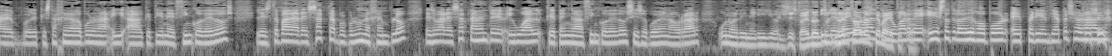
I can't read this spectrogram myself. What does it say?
eh, que está generado por una IA que tiene cinco dedos, les va a dar exacta, por poner un ejemplo, les va a dar exactamente igual que tenga cinco dedos y se pueden ahorrar unos dinerillos. Insisto, eh, no y les no da entrado en el igual tema que en lugar ético. de esto te lo digo por experiencia personal,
